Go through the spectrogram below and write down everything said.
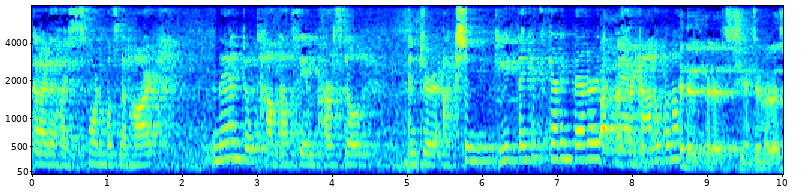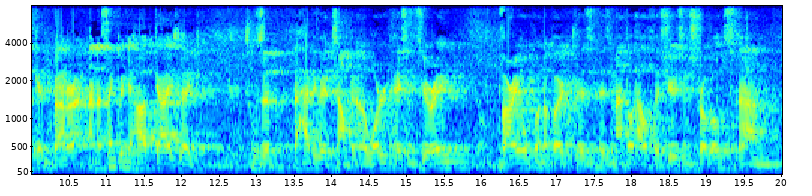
got out of the house this morning, wasn't it hard? Men don't have that same personal interaction. Do you think it's getting better that I, I men can it, open up? It is, it is changing, it is getting better, and I think when you have guys like so was a, a heavyweight champion of the world, Tyson Fury, very open about his, his mental health issues and struggles. Um,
